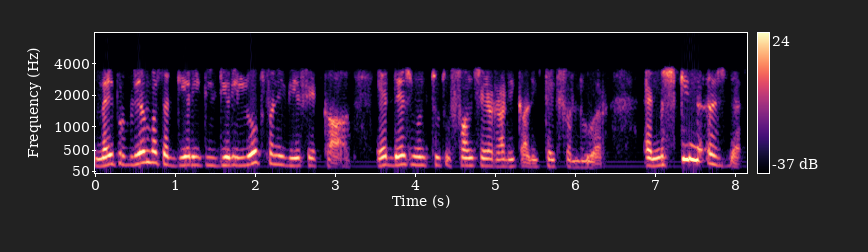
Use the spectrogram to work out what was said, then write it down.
"My probleem was dat deur die deur die loop van die WVK het Desmond Tutu van sy radikaliteit verloor. En miskien is dit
